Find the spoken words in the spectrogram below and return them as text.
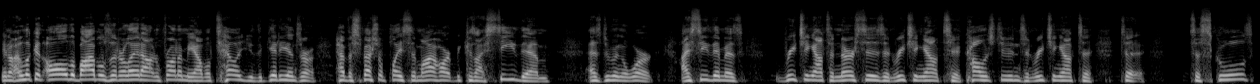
You know, I look at all the Bibles that are laid out in front of me. I will tell you the Gideons are, have a special place in my heart because I see them as doing a work. I see them as reaching out to nurses and reaching out to college students and reaching out to, to, to schools.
